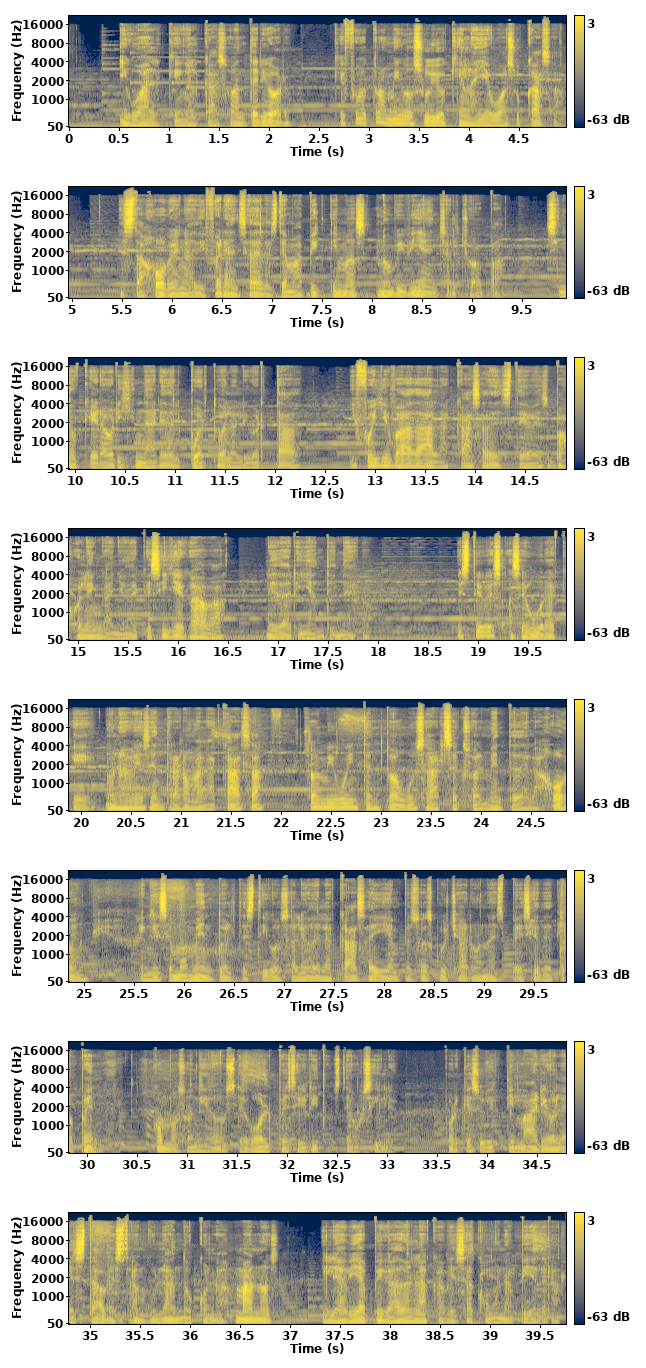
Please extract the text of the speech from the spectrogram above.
igual que en el caso anterior, que fue otro amigo suyo quien la llevó a su casa esta joven, a diferencia de las demás víctimas, no vivía en Chalchuapa, sino que era originaria del puerto de la Libertad y fue llevada a la casa de Esteves bajo el engaño de que si llegaba le darían dinero. Esteves asegura que una vez entraron a la casa, su amigo intentó abusar sexualmente de la joven. En ese momento el testigo salió de la casa y empezó a escuchar una especie de tropel, como sonidos de golpes y gritos de auxilio porque su victimario la estaba estrangulando con las manos y le había pegado en la cabeza con una piedra.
